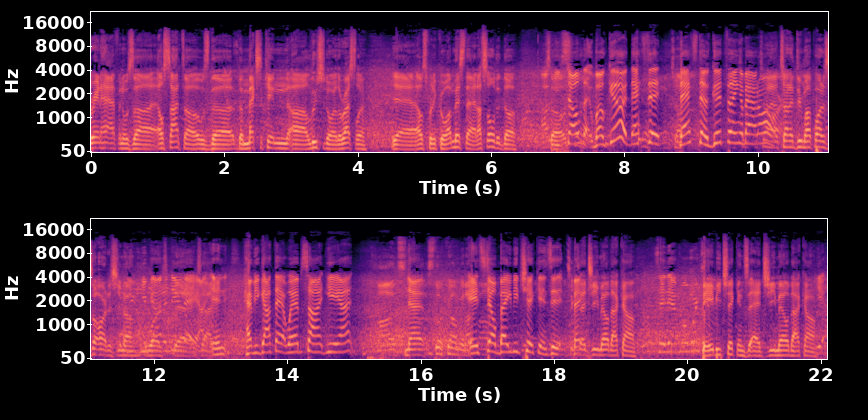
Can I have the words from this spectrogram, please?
three and a half, and it was uh, El Santo. It was the the Mexican uh, luchador, the wrestler. Yeah, that was pretty cool. I missed that. I sold it though. So you sold it. Well, good. That's the that's the good thing about trying, art. trying to do my part as an artist, you know. You It got to do yeah, that. Exactly. And have you got that website yet? Uh, it's, No. it's still coming. It's still baby chickens. It, It's at gmail.com. say that one more time. Babychickens at gmail.com. Yeah,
